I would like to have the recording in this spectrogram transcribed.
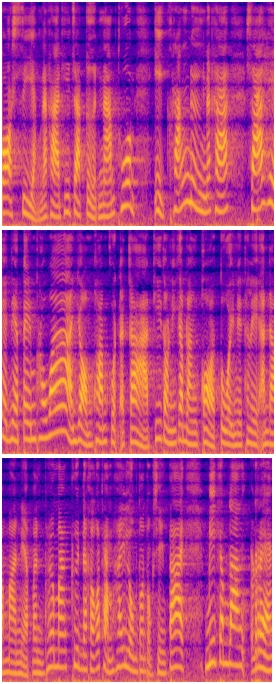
ก็เสี่ยงนะคะ ที่จะเกิดน้ำท่วมอีกครั้งหนึ่งนะคะ สาเหตุเนี่ยเป็นเพราะว่าหย่อมความกดอากาศที่ตอนนี้กำลังก่อตัวอยู่ในทะเลอันดามันเนี่ยมันเพิ่มมากขึ้นนะคะก็ทำให้ลมตะวันตกเฉียงใต้ มีกำลังแรง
